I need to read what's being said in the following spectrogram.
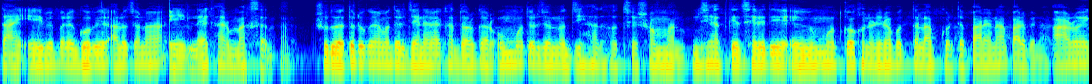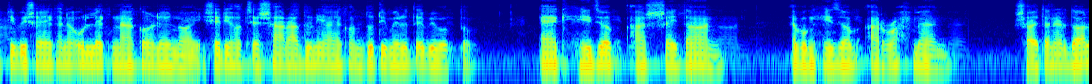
তাই এই ব্যাপারে গভীর আলোচনা, এই লেখার মাকসাদ শুধু এতটুকুই আমাদের জেনে রাখা দরকার, উম্মতের জন্য জিহাদ হচ্ছে সম্মান। জিহাদকে ছেড়ে দিয়ে এই উম্মত কখনো নিরাপত্তা লাভ করতে পারে না, পারবে না। আরও একটি বিষয় এখানে উল্লেখ না করলেই নয়, সেটি হচ্ছে সারা দুনিয়া এখন দুটি মেরুতে বিভক্ত। এক, হিজব আর শৈতান এবং হিজব আর রহমান। শয়তানের দল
